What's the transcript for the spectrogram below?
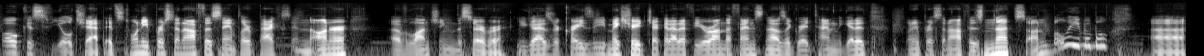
Focus Fuel Chat. It's 20% off the sampler packs in honor of launching the server. You guys are crazy. Make sure you check it out if you're on the fence. Now's a great time to get it. 20% off is nuts. Unbelievable. Uh,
